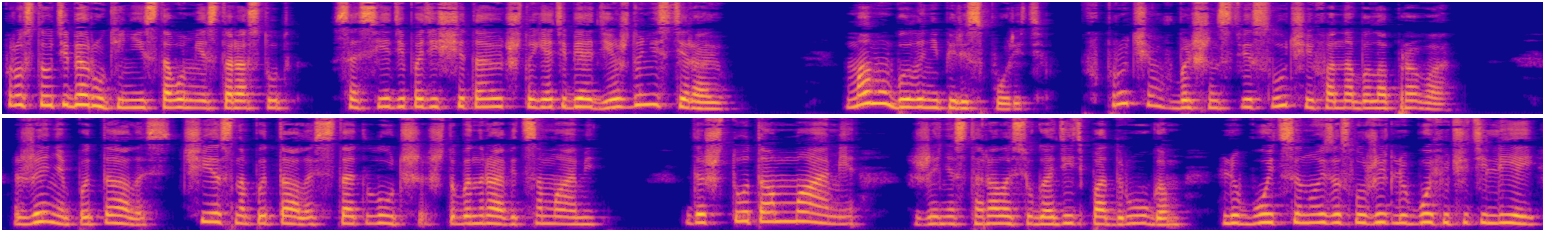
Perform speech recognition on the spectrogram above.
Просто у тебя руки не из того места растут. Соседи поди считают, что я тебе одежду не стираю». Маму было не переспорить. Впрочем, в большинстве случаев она была права. Женя пыталась, честно пыталась стать лучше, чтобы нравиться маме. Да что там маме? Женя старалась угодить подругам, любой ценой заслужить любовь учителей,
